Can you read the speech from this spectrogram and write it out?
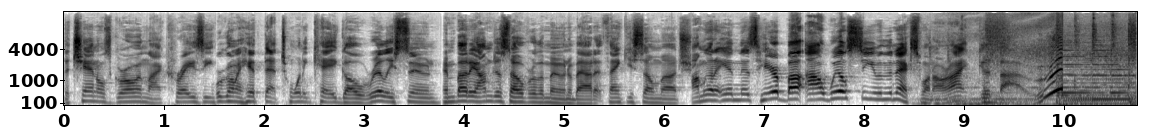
The channel's growing like crazy. We're going to hit that 20K goal really soon. And buddy, I'm just over the moon about it. Thank you so much. I'm going to end this here, but I will see you in the next one, all right? Goodbye. Woo!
